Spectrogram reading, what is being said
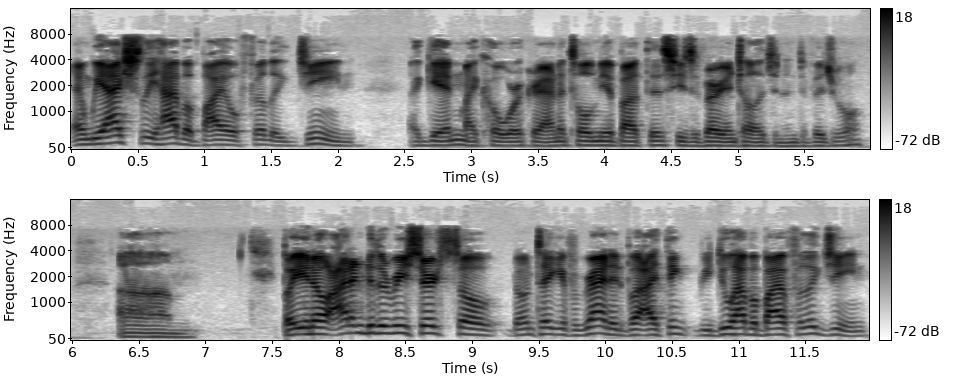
And we actually have a biophilic gene. Again, my coworker Anna told me about this. She's a very intelligent individual. Um, but you know, I didn't do the research, so don't take it for granted. But I think we do have a biophilic gene,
